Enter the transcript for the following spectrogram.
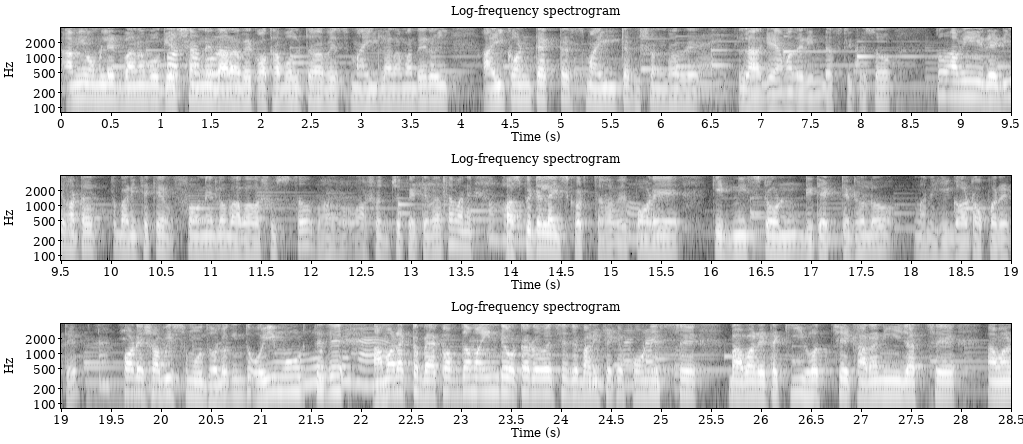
আমি অমলেট বানাবো গেস্ট সামনে দাঁড়াবে কথা বলতে হবে স্মাইল আর আমাদের ওই আই কন্ট্যাক্ট আর স্মাইলটা ভীষণভাবে লাগে আমাদের ইন্ডাস্ট্রিতে সো তো আমি রেডি হঠাৎ বাড়ি থেকে ফোন এলো বাবা অসুস্থ অসহ্য পেটে ব্যথা মানে হসপিটালাইজ করতে হবে। পরে কিডনি স্টোন ডিটেক্টেড হলো মানে হি গট অপারেটেড পরে সবই স্মুথ হলো কিন্তু ওই মুহূর্তে যে আমার একটা ব্যাক অফ দ্য মাইন্ডে ওটা রয়েছে যে বাড়ি থেকে ফোন এসছে বাবার এটা কি হচ্ছে কারা নিয়ে যাচ্ছে আমার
